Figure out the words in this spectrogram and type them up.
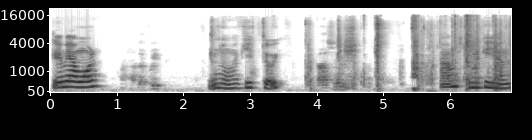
¿Qué, mi amor? No, aquí estoy. Ah, me estoy maquillando.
